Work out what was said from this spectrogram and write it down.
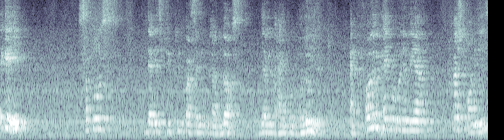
Again, Suppose there is 15% blood loss, there will be hypovolemia. And following hypovolemia, first one is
